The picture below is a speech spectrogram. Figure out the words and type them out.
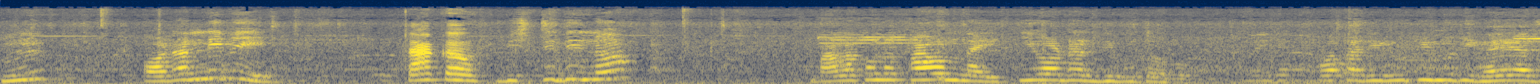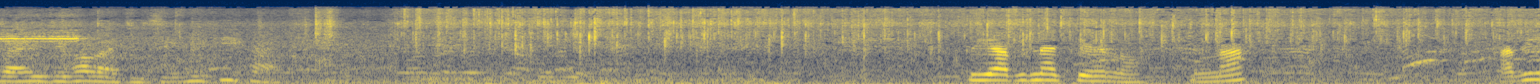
হুম। অর্ডার নিবি? তাকাও বৃষ্টি দিন ভালো কোনো খাওয়ার নাই কি অর্ডার দিব তবু? কথাটি রুটি মুটি খাইয়া যায় যে ভালো আছিস এগুলো কি খায়? তুই আবি না কে হেন? না আবি?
